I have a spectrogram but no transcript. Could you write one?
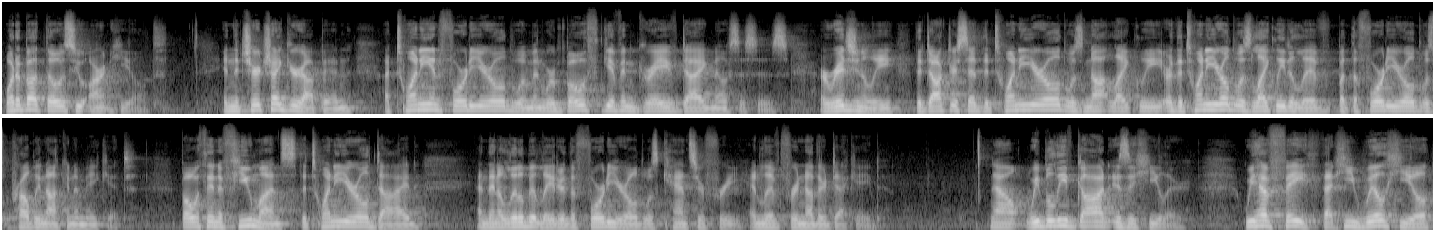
what about those who aren't healed? In the church I grew up in, a 20 and 40 year old woman were both given grave diagnoses Originally, the doctor said the 20 year old was not likely, or the 20 year old was likely to live, but the 40 year old was probably not going to make it. But within a few months, the 20 year old died, and then a little bit later, the 40 year old was cancer free and lived for another decade. Now, we believe God is a healer. We have faith that He will heal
